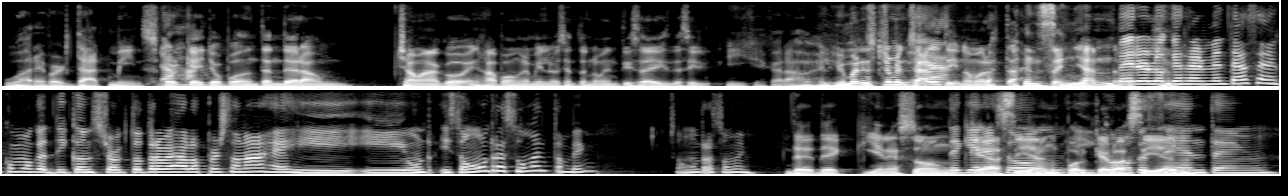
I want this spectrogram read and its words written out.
whatever that means. Porque yo puedo entender a un chamaco en Japón en 1996 decir, ¿y qué carajo es el Human Instrumentality? Yeah. No me lo estás enseñando. Pero lo que realmente hacen es como que deconstruct otra vez a los personajes y, y, un- y son un resumen también. Son un resumen. de, de quiénes son, De qué hacían, son por y qué lo se hacían. sienten.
